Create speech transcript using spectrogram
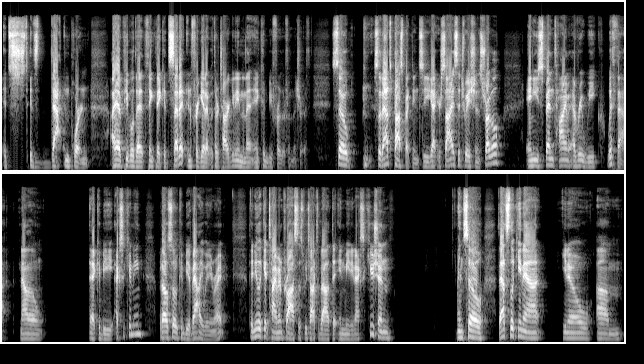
it's it's that important. I have people that think they could set it and forget it with their targeting, and then it couldn't be further from the truth. So, so that's prospecting. So you got your size, situation, and struggle, and you spend time every week with that. Now, that could be executing, but also could be evaluating, right? Then you look at time and process. We talked about the in meeting execution, and so that's looking at you know um,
